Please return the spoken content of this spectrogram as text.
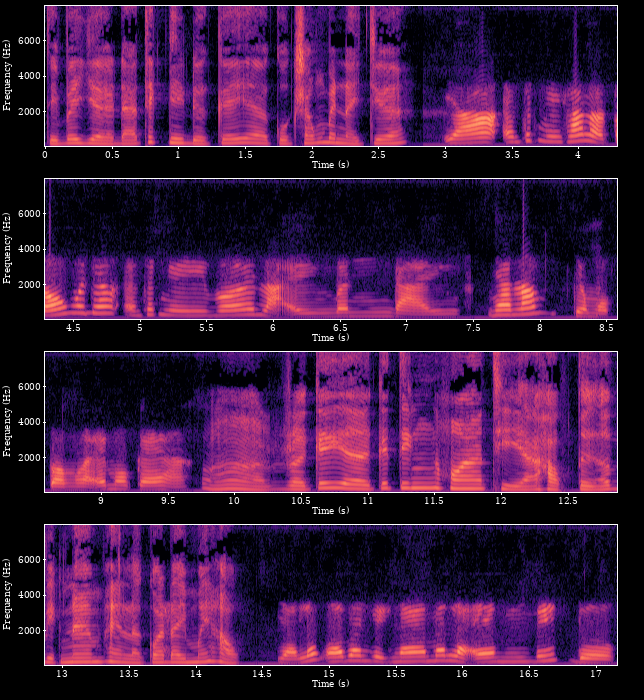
Thì bây giờ đã thích nghi được cái uh, cuộc sống bên này chưa? Dạ, em thích nghi khá là tốt quá chứ. Em thích nghi với lại bên đài nhanh lắm. Chừng một tuần là em ok à. À, rồi cái cái tiếng Hoa thì học từ ở Việt Nam hay là qua đây mới học? Dạ lúc ở bên Việt Nam á là em biết được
